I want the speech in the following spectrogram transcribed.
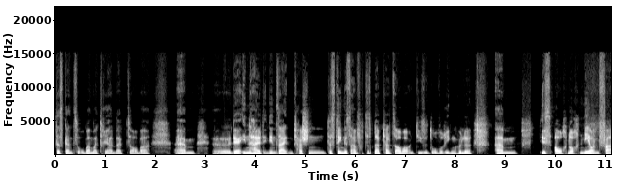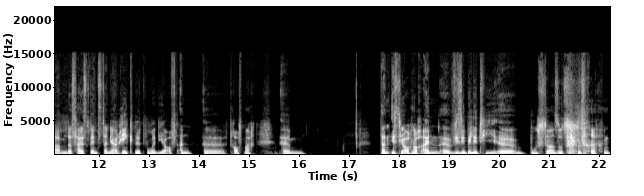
das ganze Obermaterial bleibt sauber, ähm, äh, der Inhalt in den Seitentaschen, das Ding ist einfach, das bleibt halt sauber und diese doofe Regenhülle ähm, ist auch noch neonfarben. Das heißt, wenn es dann ja regnet, wo man die ja oft an äh, drauf macht, ähm, dann ist die auch noch ein äh, Visibility äh, Booster sozusagen.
